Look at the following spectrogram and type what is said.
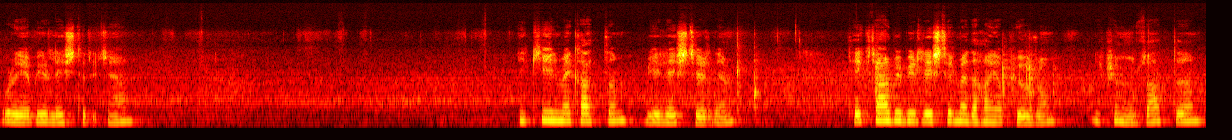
buraya birleştireceğim. İki ilmek attım, birleştirdim. Tekrar bir birleştirme daha yapıyorum. İpimi uzattım.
